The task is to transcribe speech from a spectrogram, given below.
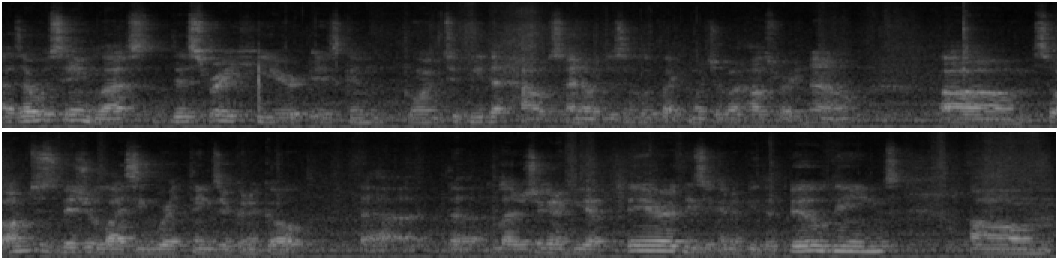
as I was saying last, this right here is going, to be the house. I know it doesn't look like much of a house right now. Um, so I'm just visualizing where things are going to go. The, the letters are going to be up there. These are going to be the buildings. Um,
